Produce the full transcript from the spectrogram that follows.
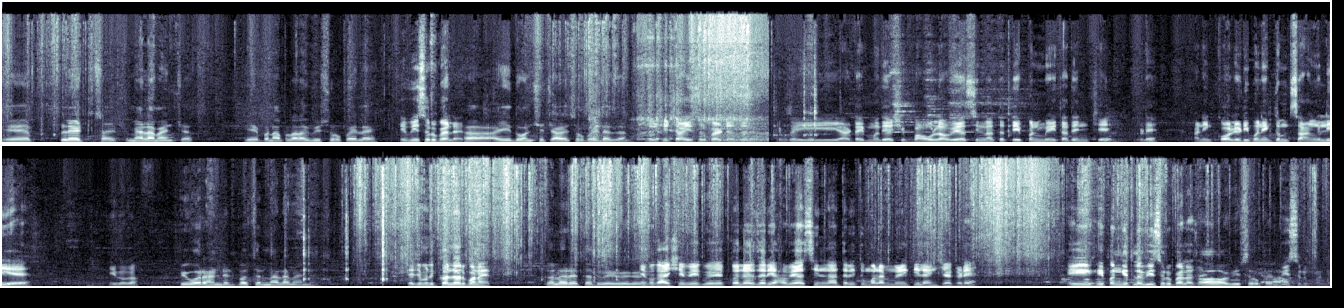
हे प्लेट्स आहेत मेलामॅनच्यात हे पण आपल्याला वीस रुपयाला आहे. हे वीस रुपयाला आहे. हा हे दोनशे चाळीस रुपये डझन. दोनशे चाळीस रुपये डझन हे बघा ही या टाईपमध्ये अशी बाऊल हवे असतील ना तर ते पण मिळतात त्यांच्याकडे आणि क्वालिटी पण एकदम चांगली आहे. हे बघा. प्युअर हंड्रेड पर्सेंट मेलामॅन आहे. त्याच्यामध्ये कलर पण आहेत. कलर येतात वेगवेगळे. हे बघा असे वेगवेगळे कलर जरी हवे असतील ना तरी तुम्हाला मिळतील यांच्याकडे. हे हे पण घेतलं वीस रुपयालाच आहे. हो हो वीस रुपयाला. वीस रुपयाला.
